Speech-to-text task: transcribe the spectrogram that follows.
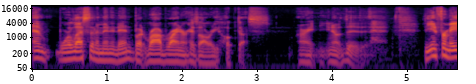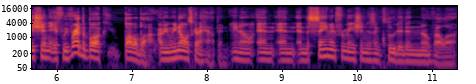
And we're less than a minute in, but Rob Reiner has already hooked us. All right, you know, the the information if we've read the book blah blah blah i mean we know what's going to happen you know and and and the same information is included in the novella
